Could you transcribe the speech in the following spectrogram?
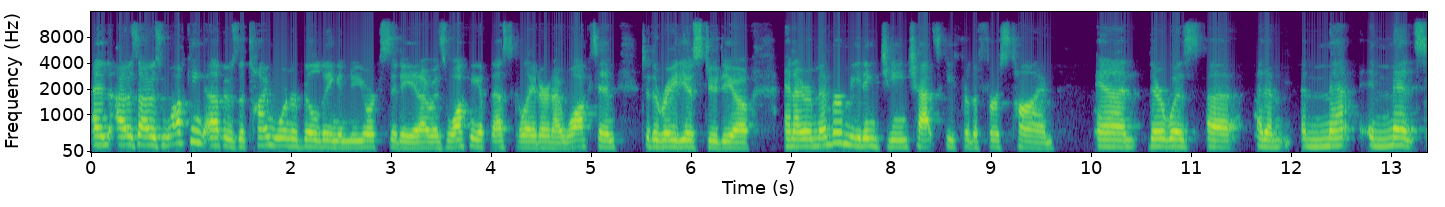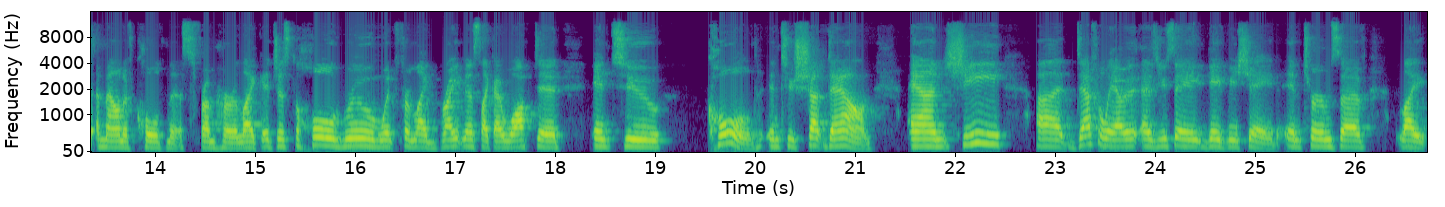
And I was I was walking up. It was the Time Warner Building in New York City, and I was walking up the escalator, and I walked in to the radio studio, and I remember meeting Jean Chatzky for the first time, and there was a, an Im- immense amount of coldness from her. Like it just the whole room went from like brightness like i walked in into cold into shut down. And she uh, definitely as you say gave me shade in terms of like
